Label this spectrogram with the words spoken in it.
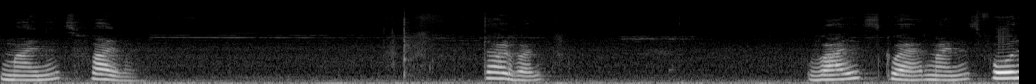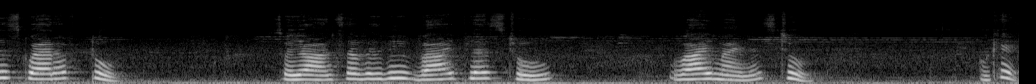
minus 5y third one y square minus 4 square of 2. So your answer will be y plus 2 y minus 2. Okay.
